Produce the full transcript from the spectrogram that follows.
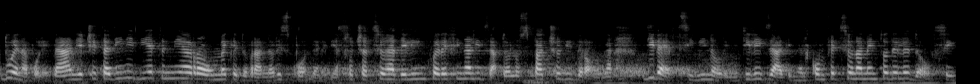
due napoletani e cittadini di etnia rom che dovranno rispondere di associazione a delinquere finalizzato allo spaccio di droga, diversi minori utilizzati nel confezionamento delle dosi.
